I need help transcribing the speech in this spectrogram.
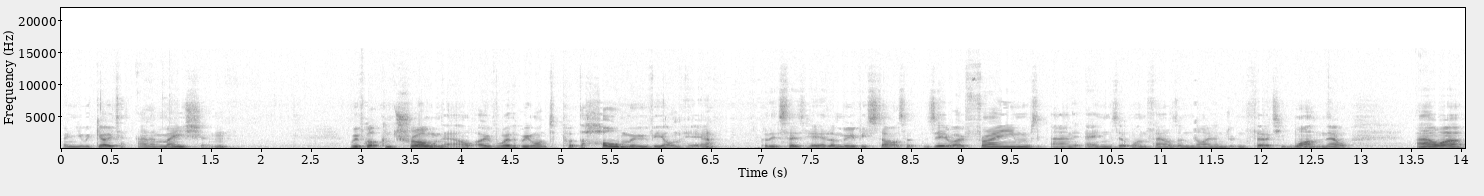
and you would go to animation, we've got control now over whether we want to put the whole movie on here because it says here the movie starts at zero frames and it ends at 1931 now our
